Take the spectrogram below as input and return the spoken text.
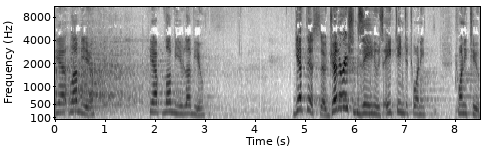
Yeah, love you. Yep, love you, love you. Get this though Generation Z, who's 18 to 22, 22,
